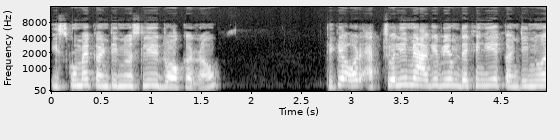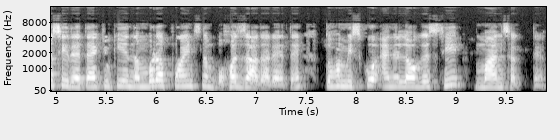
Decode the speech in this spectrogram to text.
इसको मैं कंटिन्यूसली ड्रॉ कर रहा हूँ, ठीक है? और एक्चुअली में आगे भी हम देखेंगे, ये कंटिन्यूस ही रहता है, क्योंकि ये नंबर ऑफ़ पॉइंट्स ना बहुत ज़्यादा रहते हैं तो हम इसको एनालॉगस ही मान सकते हैं।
